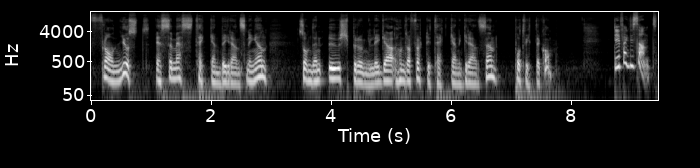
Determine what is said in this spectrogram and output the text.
från just sms-teckenbegränsningen som den ursprungliga 140-tecken-gränsen på Twitter kom. Det är faktiskt sant.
